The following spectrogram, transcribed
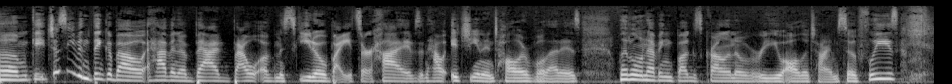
Um, just even think about having a bad bout of mosquito bites or hives and how itchy and intolerable that is, let alone having bugs crawling over you all the time. So fleas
